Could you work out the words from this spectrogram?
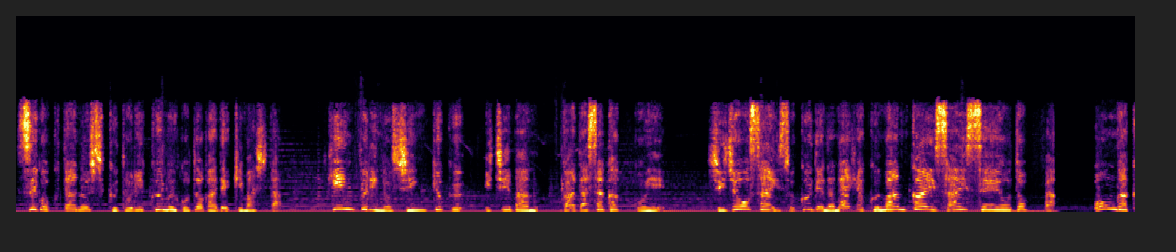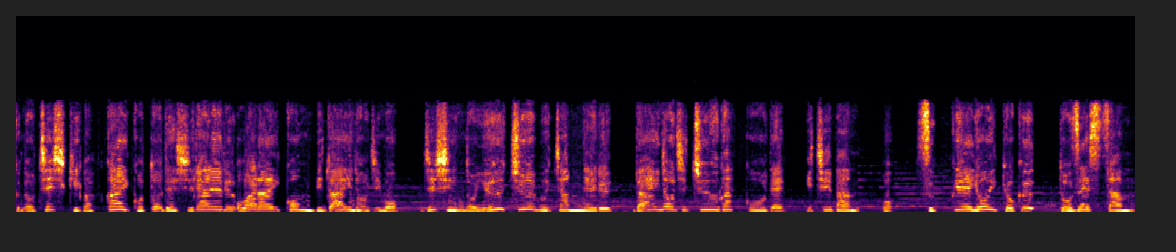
すごく楽しく取り組むことができました。キンプリの新曲、1番がダサかっこいい。史上最速で700万回再生を突破。音楽の知識が深いことで知られるお笑いコンビ大の字も、自身の YouTube チャンネル、大の字中学校で、一番を、すっげー良い曲、と絶賛。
